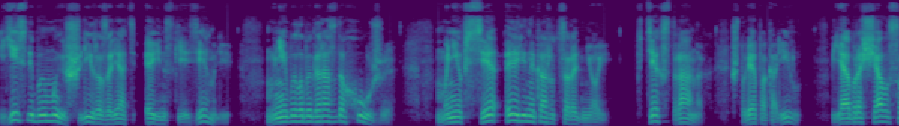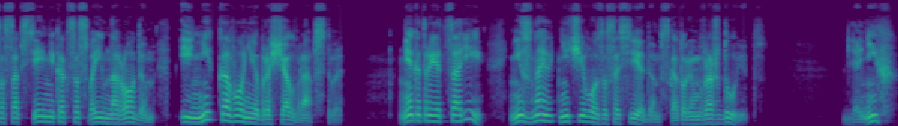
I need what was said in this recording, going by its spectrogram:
Если бы мы шли разорять эринские земли, мне было бы гораздо хуже. Мне все эрины кажутся роднёй. В тех странах, что я покорил, я обращался со всеми, как со своим народом, и никого не обращал в рабство. Некоторые цари не знают ничего за соседом, с которым враждуют. Для них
